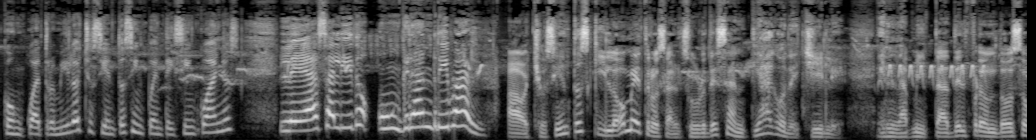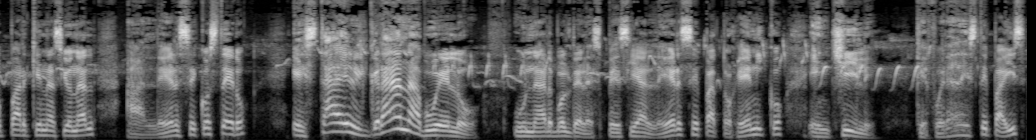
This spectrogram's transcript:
con 4.855 años, le ha salido un gran rival. A 800 kilómetros al sur de Santiago de Chile, en la mitad del frondoso Parque Nacional Alerce Costero, está el gran abuelo, un árbol de la especie Alerce patogénico en Chile, que fuera de este país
